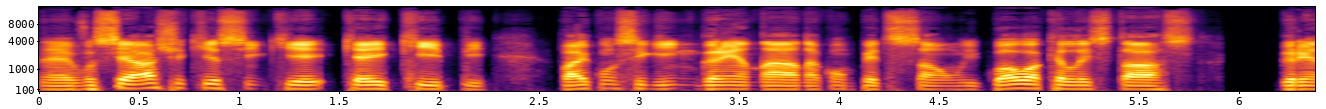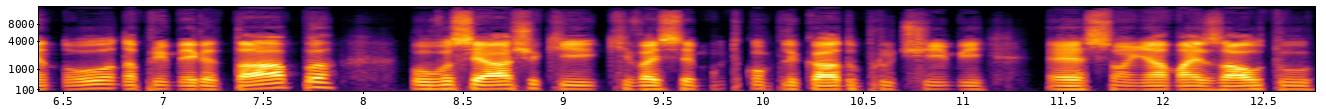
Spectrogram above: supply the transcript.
É, você acha que assim que, que a equipe vai conseguir engrenar na competição igual aquela Stars engrenou na primeira etapa? Ou você acha que, que vai ser muito complicado para o time é, sonhar mais alto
